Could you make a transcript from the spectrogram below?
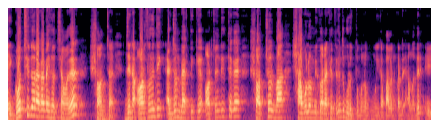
এই গচ্ছিত রাখাটাই হচ্ছে আমাদের সঞ্চয়, যেটা অর্থনৈতিক একজন ব্যক্তিকে অর্থনৈতিক থেকে সচ্ছল বা স্বাবলম্বী করার ক্ষেত্রে কিন্তু গুরুত্বপূর্ণ ভূমিকা পালন করে আমাদের এই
